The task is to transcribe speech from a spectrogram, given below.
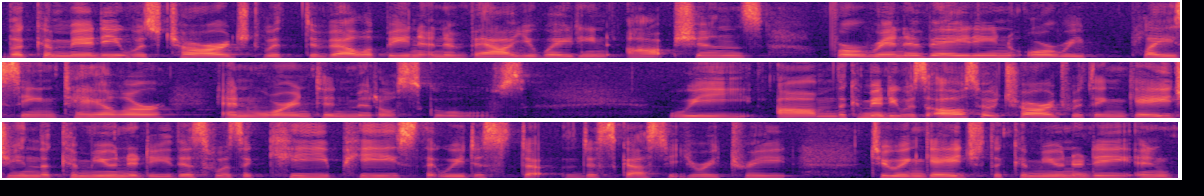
The committee was charged with developing and evaluating options for renovating or replacing Taylor and Warrenton middle schools. We, um, the committee was also charged with engaging the community. This was a key piece that we dis- discussed at your retreat, to engage the community in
